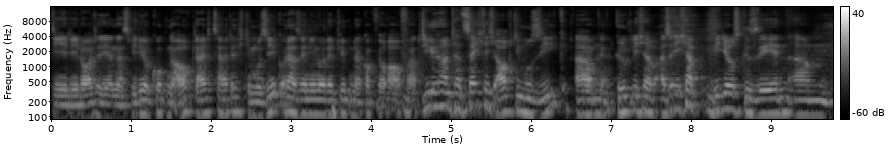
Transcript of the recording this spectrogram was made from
die, die Leute, die dann das Video gucken, auch gleichzeitig die Musik oder sehen die nur den Typen, der Kopfhörer auf hat? Die hören tatsächlich auch die Musik. Ähm, okay. Glücklicher, also ich habe Videos gesehen, ähm,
